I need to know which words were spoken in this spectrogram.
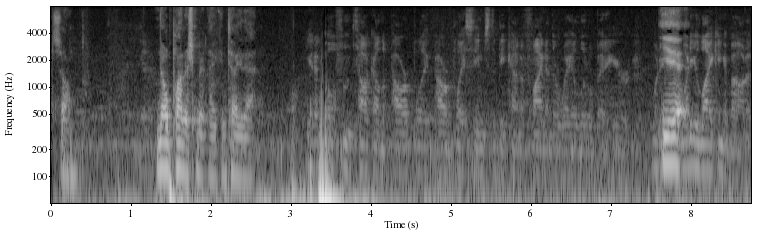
So, no punishment. I can tell you that. You had a goal from Tuch on the power play. Power play seems to be kind of finding their way a little bit here. What are you, Yeah. what are you liking about it?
